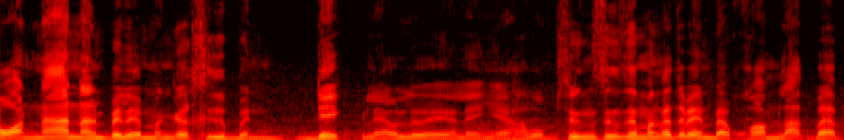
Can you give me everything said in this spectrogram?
ก่อนหน้านั้นไปเลยมันก็คือเหมือนเด็กแล้วเลยอะไรอย่างเงี้ยครับผมซึ่งซึ่งซึ่งมันก็จะเป็นแบบความรักแบบ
